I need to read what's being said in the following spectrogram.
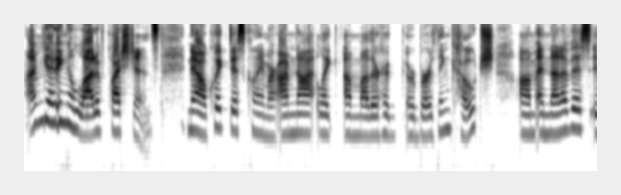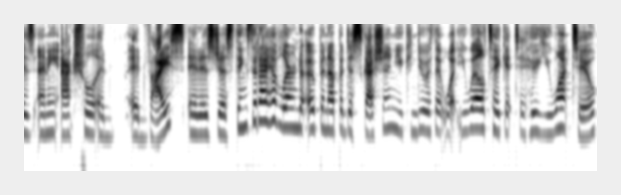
I'm getting a lot of questions. Now, quick disclaimer I'm not like a motherhood or birthing coach, um, and none of this is any actual ad- advice. It is just things that I have learned to open up a discussion. You can do with it what you will, take it to who you want to.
